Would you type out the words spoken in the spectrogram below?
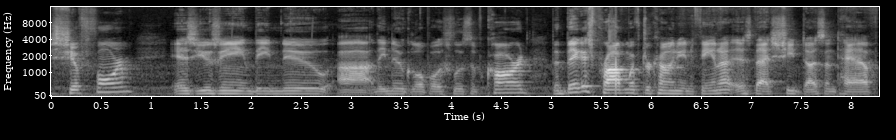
shift form is using the new uh, the new global exclusive card. The biggest problem with Draconian Fina is that she doesn't have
